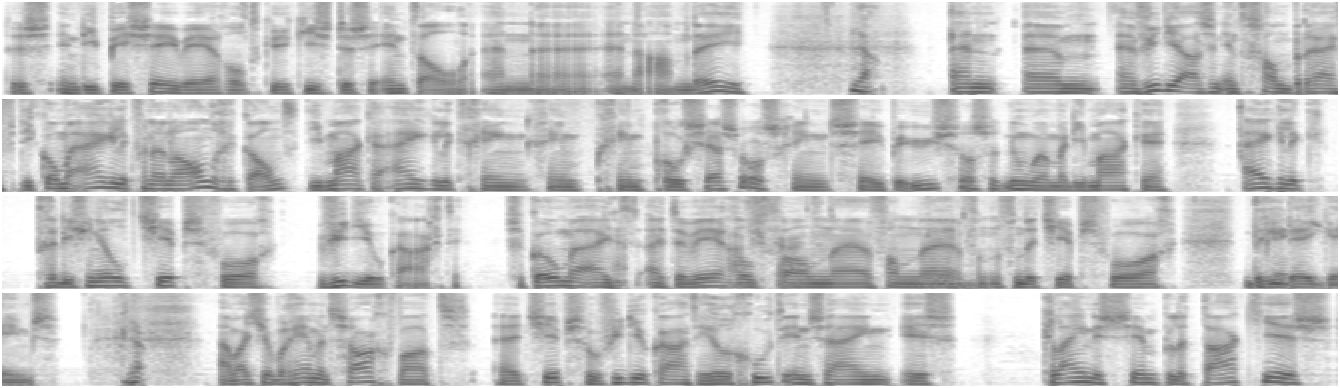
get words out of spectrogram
Dus in die PC-wereld kun je kiezen tussen Intel en, uh, en AMD. Ja. En um, Nvidia is een interessant bedrijf. Die komen eigenlijk van een andere kant. Die maken eigenlijk geen, geen, geen processors, geen CPU's zoals we het noemen. Maar die maken eigenlijk traditioneel chips voor videokaarten. Ze komen uit, ja, uit de wereld van, uh, van, uh, van, van de chips voor 3D-games. Ja. En wat je op een gegeven moment zag, wat uh, chips voor videokaarten heel goed in zijn, is kleine simpele taakjes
